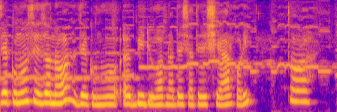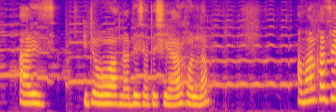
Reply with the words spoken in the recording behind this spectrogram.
যে কোনো সিজনও যে কোনো ভিডিও আপনাদের সাথে শেয়ার করি। তো আইজ এটাও আপনাদের সাথে শেয়ার করলাম। আমার কাছে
